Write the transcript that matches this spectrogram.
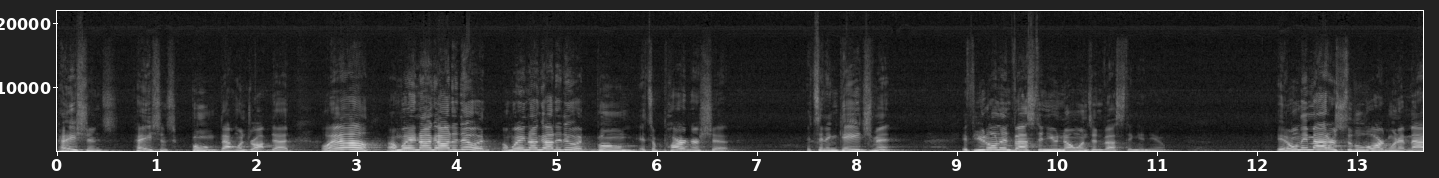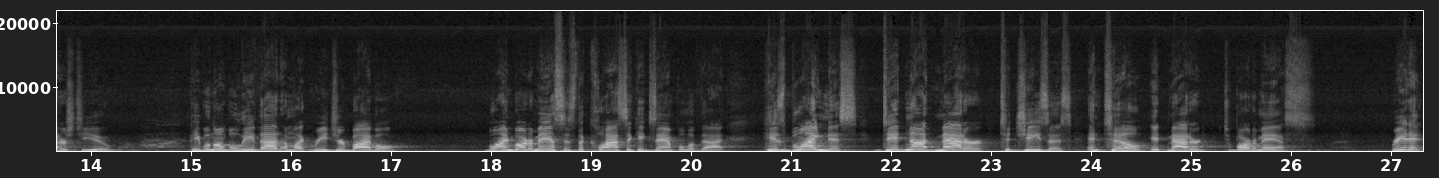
Patience, patience. Boom, that one dropped dead. Well, I'm waiting on God to do it. I'm waiting on God to do it. Boom. It's a partnership, it's an engagement. If you don't invest in you, no one's investing in you. It only matters to the Lord when it matters to you. People don't believe that. I'm like, read your Bible. Blind Bartimaeus is the classic example of that. His blindness did not matter to Jesus until it mattered to Bartimaeus. Read it.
